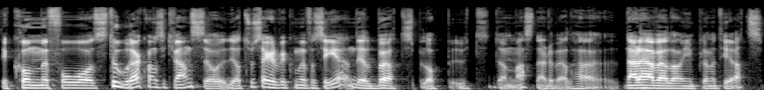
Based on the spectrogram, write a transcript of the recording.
det kommer få stora konsekvenser och jag tror säkert att vi kommer få se en del bötesbelopp utdömas när det, väl här, när det här väl har implementerats.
